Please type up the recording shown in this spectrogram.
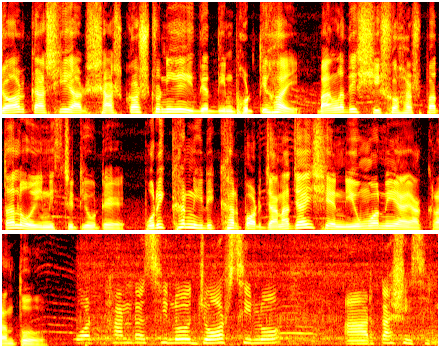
জ্বর কাশি আর শ্বাসকষ্ট নিয়ে ঈদের দিন ভর্তি হয় বাংলাদেশ শিশু হাসপাতাল ও ইনস্টিটিউটে। পরীক্ষা নিরীক্ষার পর জানা যায় সে নিউমোনিয়ায় আক্রান্ত। ঠান্ডা ছিল জ্বর ছিল আর কাশি ছিল।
